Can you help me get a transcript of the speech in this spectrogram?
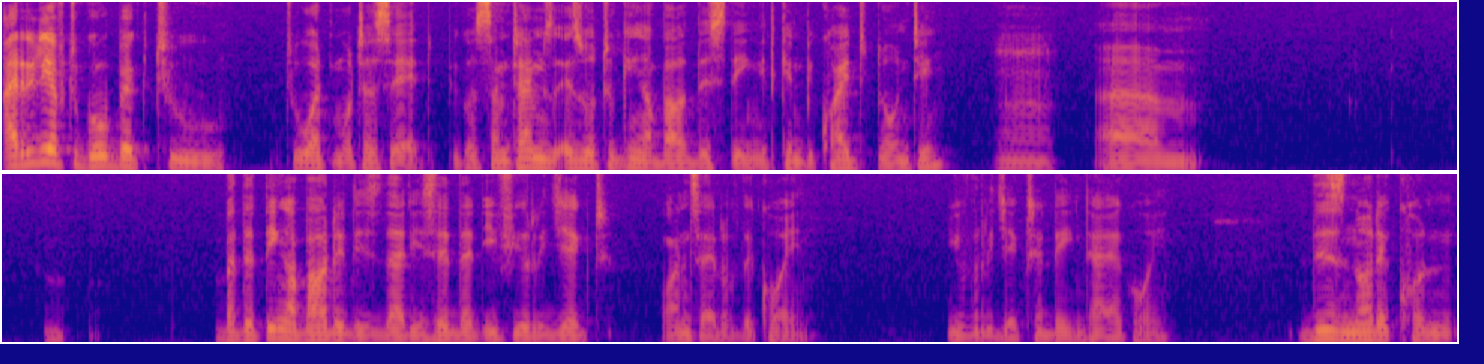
I really have to go back to to what Mota said because sometimes as we're talking about this thing, it can be quite daunting. Um, but the thing about it is that he said that if you reject one side of the coin, you've rejected the entire coin. This is not a con-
